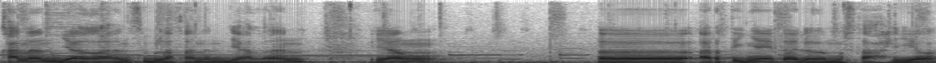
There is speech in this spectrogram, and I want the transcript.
kanan jalan sebelah kanan jalan yang uh, artinya itu adalah mustahil.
